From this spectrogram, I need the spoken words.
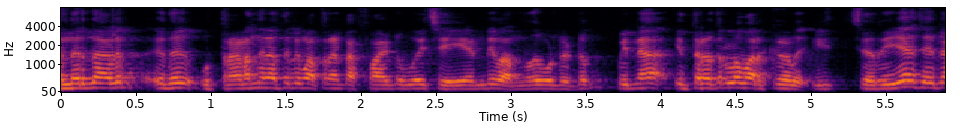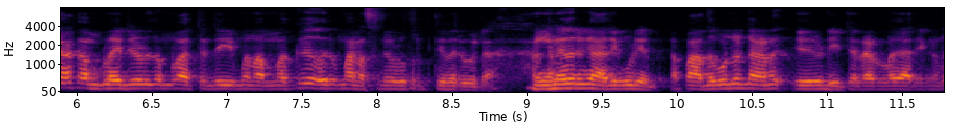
എന്നിരുന്നാലും ഇത് ഉത്രാടം ദിനത്തിൽ മാത്രം ടഫായിട്ട് പോയി ചെയ്യേണ്ടി വന്നത് കൊണ്ടിട്ടും പിന്നെ ഇത്തരത്തിലുള്ള വർക്കുകൾ ഈ ചെറിയ ചെറിയ കംപ്ലൈന്റുകൾ നമ്മൾ അറ്റൻഡ് ചെയ്യുമ്പോൾ നമുക്ക് ഒരു മനസ്സിന് ഒരു തൃപ്തി വരില്ല അങ്ങനെ ഒരു കാര്യം കൂടിയുണ്ട്. അപ്പോൾ അതുകൊണ്ടിട്ടാണ് ഈ ഒരു ഡീറ്റെയിൽ ആയിട്ടുള്ള കാര്യങ്ങൾ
